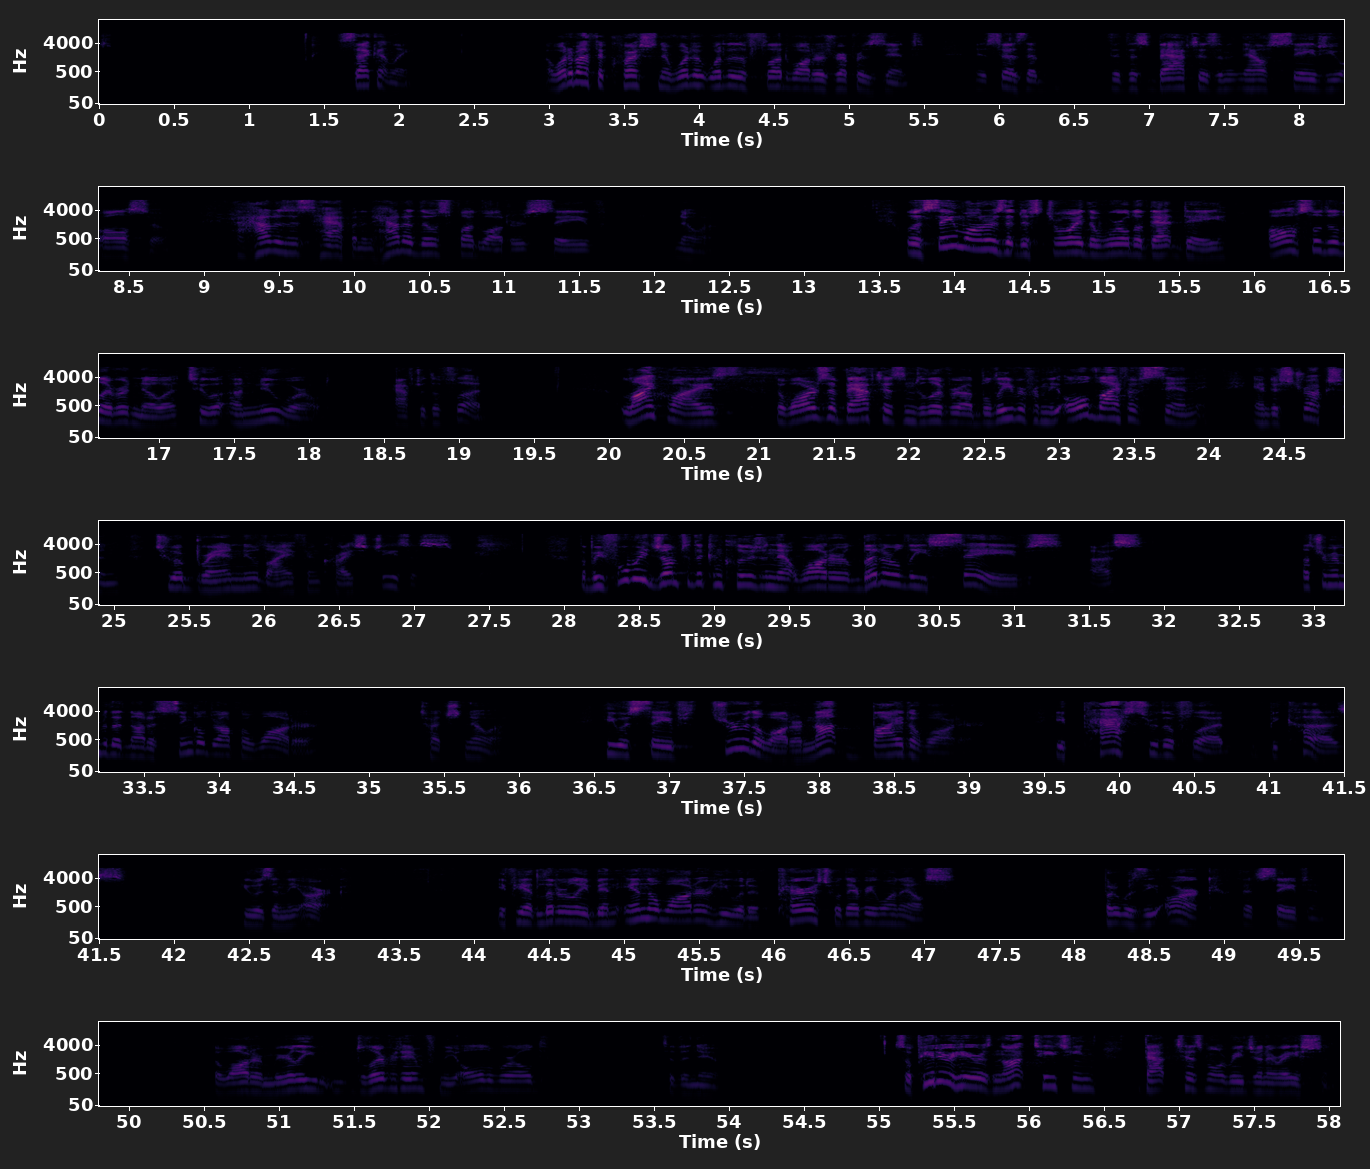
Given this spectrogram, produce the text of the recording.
Secondly, uh, what about the question of what do, what do the floodwaters represent? It says that, that this baptism now saves you also. How does this happen, and how did those floodwaters save Noah? Well, the same waters that destroyed the world of that day also delivered Noah to a new world after the flood. Likewise, the waters of baptism deliver a believer from the old life of sin and destruction to a brand new life in Christ Jesus. But before we jump to the conclusion that water literally saves us, let's remember that not a single drop of water touched Noah. he was saved through the water, not by the water. He passed through the flood because he was in the ark. If he had literally been in the water, he would have perished with everyone else. But it was the ark that saved him. The water merely delivered him from the old world to the new. So Peter here is not teaching baptismal regeneration.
